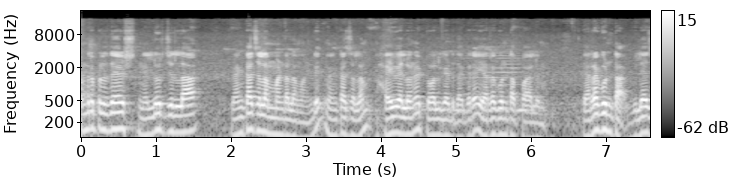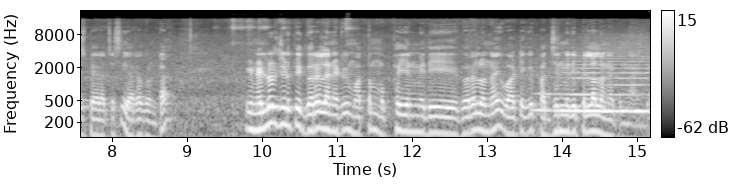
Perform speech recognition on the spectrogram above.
ఆంధ్రప్రదేశ్ నెల్లూరు జిల్లా వెంకటాచలం మండలం అండి. వెంకటాచలం హైవేలోనే టోల్ గేట్ దగ్గర ఎర్రగుంటపాలెం. ఎర్రగుంట విలేజ్ పేరు వచ్చేసి ఎర్రగుంట. ఈ నెల్లూరు జుడిపి గొర్రెలు అనేటివి మొత్తం ముప్పై ఎనిమిది గొర్రెలు ఉన్నాయి. వాటికి పద్దెనిమిది పిల్లలు అనేవి ఉన్నాయండి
